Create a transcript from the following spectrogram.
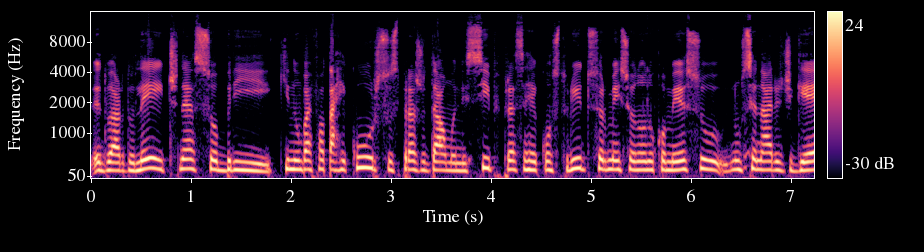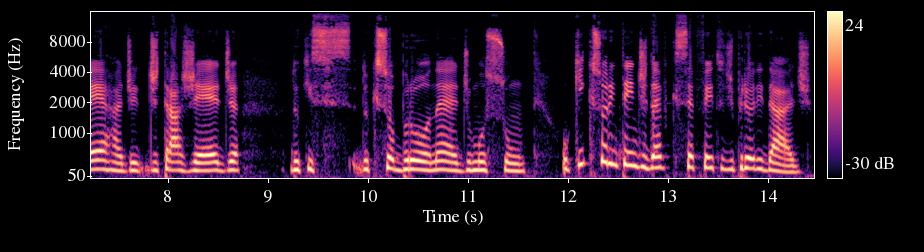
Eduardo Leite, né, sobre que não vai faltar recursos para ajudar o município para ser reconstruído. O senhor mencionou no começo num cenário de guerra, de, de tragédia do que, do que sobrou né, de Mussum. O que, que o senhor entende deve ser feito de prioridade?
